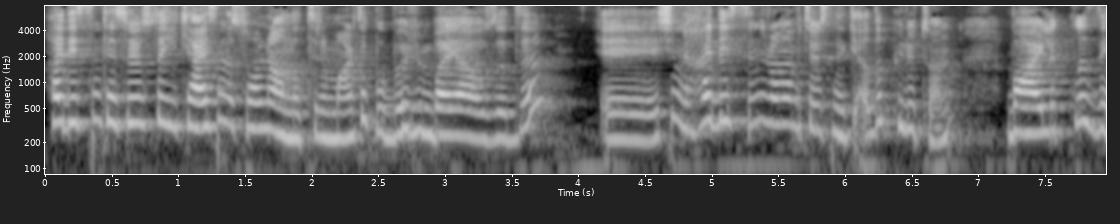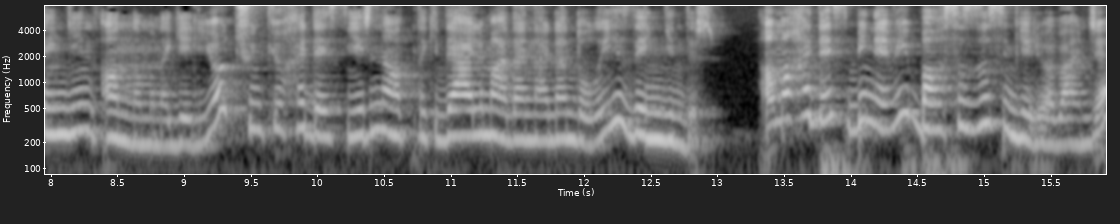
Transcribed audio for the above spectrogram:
Hades'in Teseus'ta hikayesini de sonra anlatırım artık. Bu bölüm bayağı uzadı. Ee, şimdi Hades'in Roma mitolojisindeki adı Plüton. Varlıklı, zengin anlamına geliyor. Çünkü Hades yerin altındaki değerli madenlerden dolayı zengindir. Ama Hades bir nevi bahtsızlığı simgeliyor bence.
